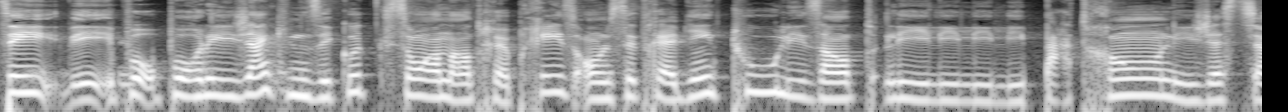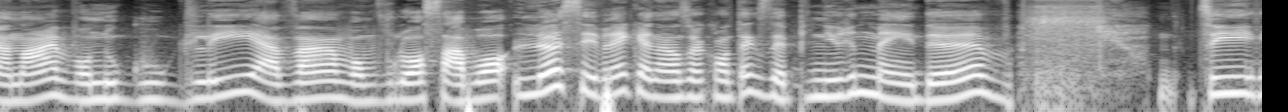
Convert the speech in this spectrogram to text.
tu sais. Pour, pour les gens qui nous écoutent, qui sont en entreprise, on le sait très bien, tous les, ent- les, les, les, les patrons, les gestionnaires vont nous googler avant, vont vouloir savoir. Là, c'est vrai que dans un contexte de pénurie de main-d'œuvre, tu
